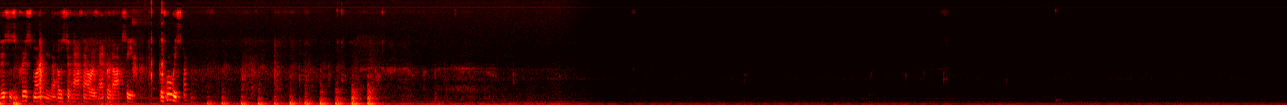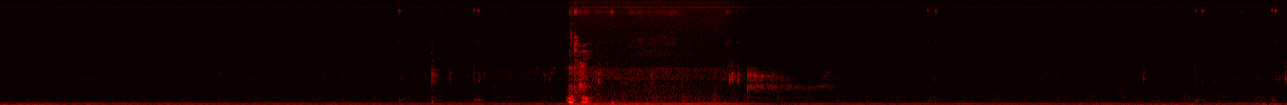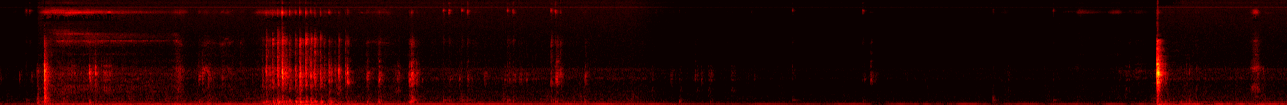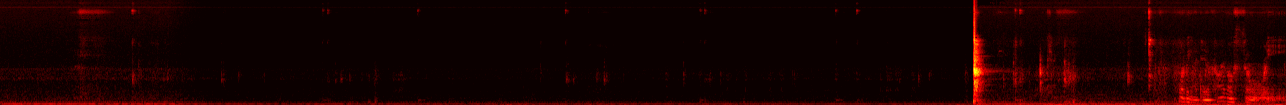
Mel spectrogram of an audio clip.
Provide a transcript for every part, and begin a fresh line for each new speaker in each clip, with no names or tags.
This is Chris Martin, the host of Half Hour of Heterodoxy. Before we start.
Okay. What are we going to do? 503.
